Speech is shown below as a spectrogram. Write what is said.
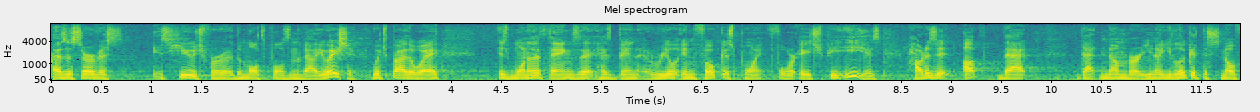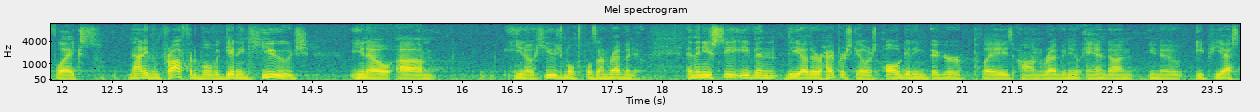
as a service is huge for the multiples and the valuation, which by the way, is one of the things that has been a real in focus point for HPE is how does it up that, that number? You know, you look at the snowflakes, not even profitable, but getting huge, you know, um, you know, huge multiples on revenue. And then you see even the other hyperscalers all getting bigger plays on revenue and on you know, EPS.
